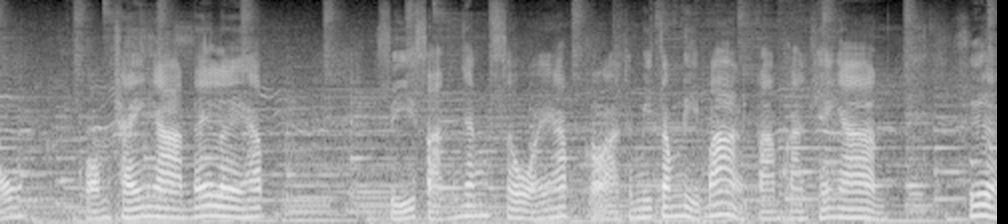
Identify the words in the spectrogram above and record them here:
วๆพร้อมใช้งานได้เลยครับ สีสันยังสวยครับ ก็อาจจะมีตำหนิบ้างตามการใช้งาน เครื่อง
